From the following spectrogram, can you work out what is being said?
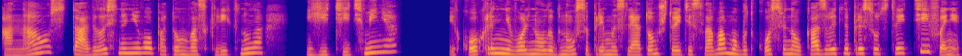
Она уставилась на него, потом воскликнула «Етить меня?» И Кокрин невольно улыбнулся при мысли о том, что эти слова могут косвенно указывать на присутствие Тифани,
